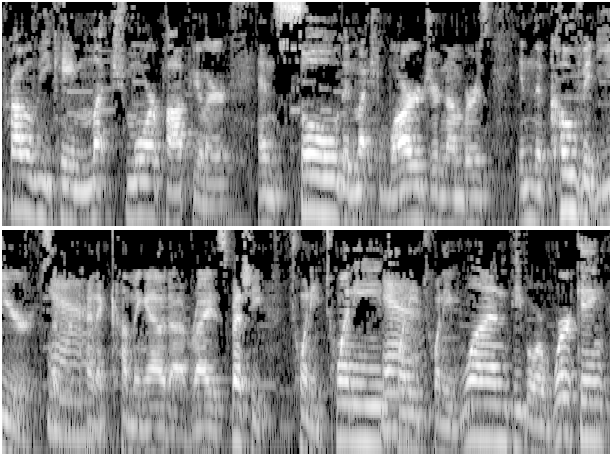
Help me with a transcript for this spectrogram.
probably became much more popular and sold in much larger numbers in the COVID years that we're kind of coming out of, right? Especially 2020, Yeah. 2021. People were working,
